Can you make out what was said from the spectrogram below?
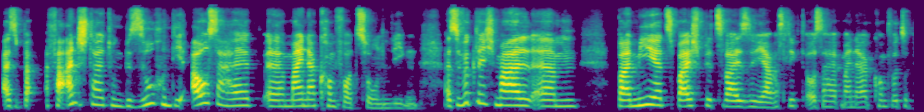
also Veranstaltungen besuchen, die außerhalb äh, meiner Komfortzone liegen. Also wirklich mal ähm, bei mir jetzt beispielsweise, ja, was liegt außerhalb meiner Komfortzone?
